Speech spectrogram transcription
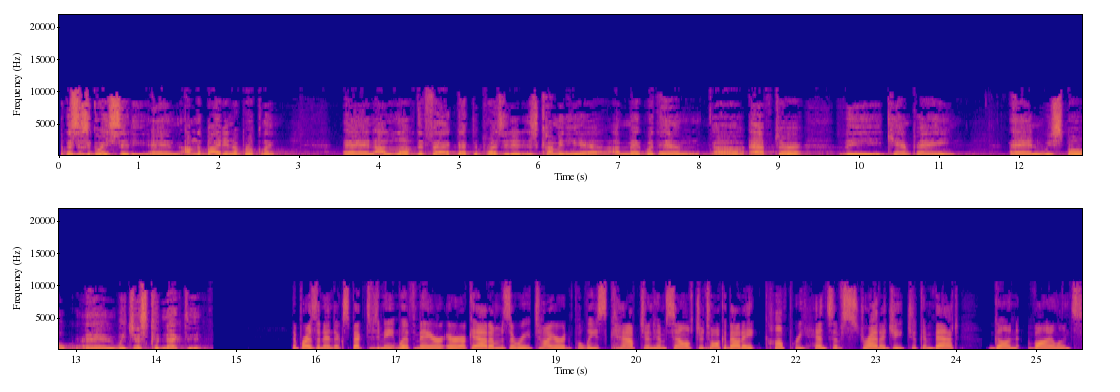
This is a great city, and I'm the Biden of Brooklyn. And I love the fact that the president is coming here. I met with him uh, after the campaign, and we spoke, and we just connected. The president expected to meet with Mayor Eric Adams, a retired police captain himself, to talk about a comprehensive strategy to combat gun violence.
